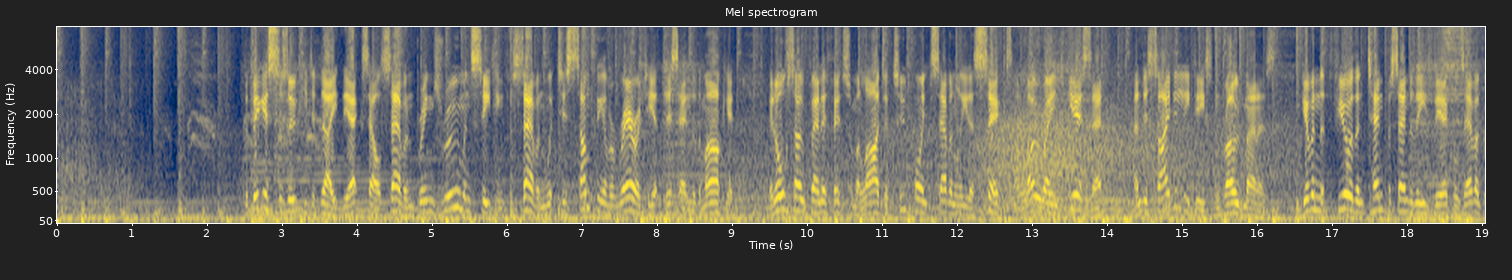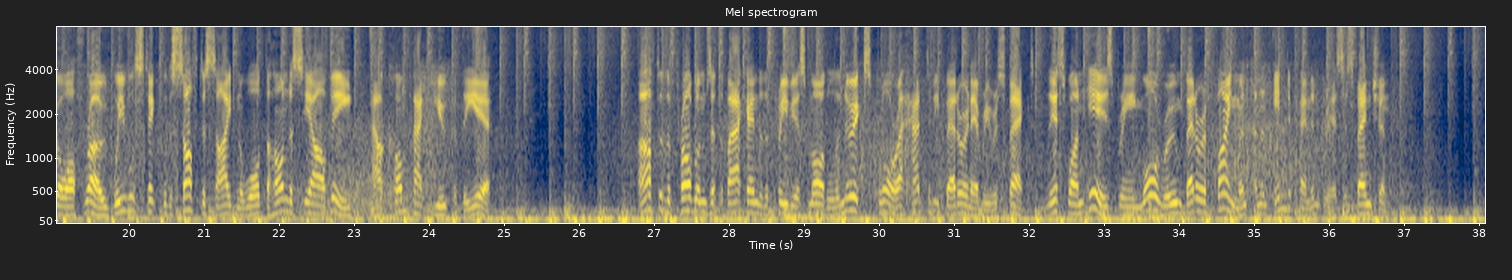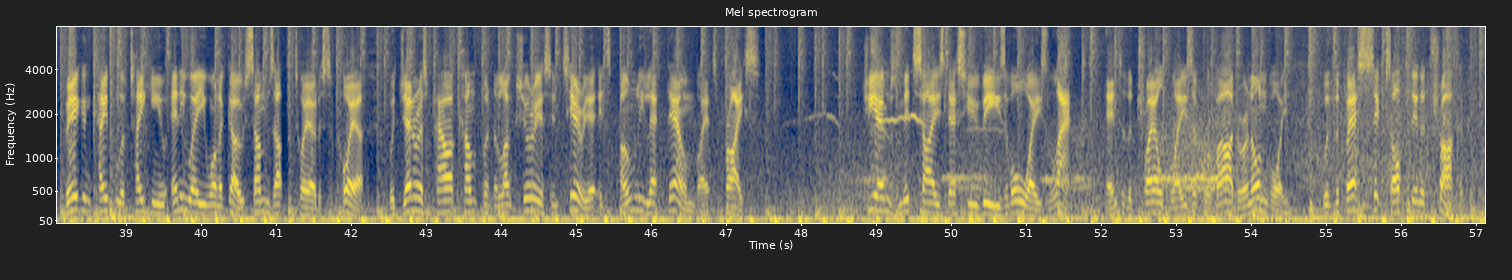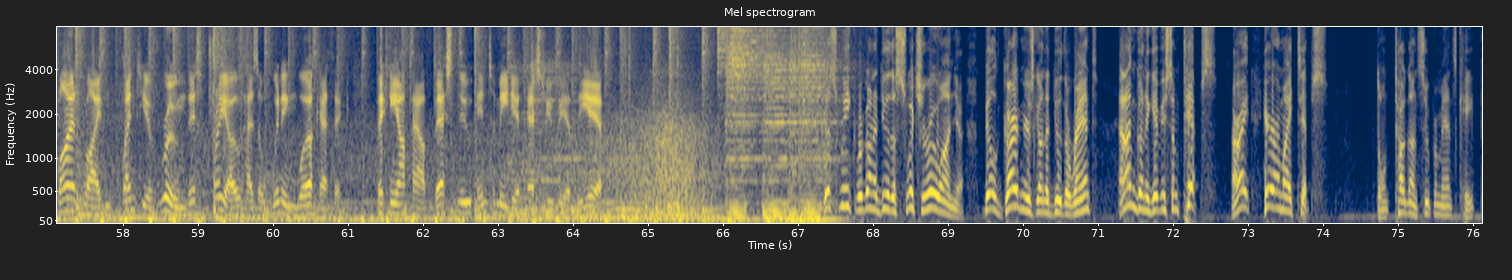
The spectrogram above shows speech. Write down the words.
The biggest Suzuki to date, the XL7, brings room and seating for seven, which is something of a rarity at this end of the market. It also benefits from a larger 2.7 litre 6, a low-range gear set, and decidedly decent road manners. Given that fewer than 10% of these vehicles ever go off-road, we will stick with the softer side and award the Honda CRV our compact ute of the year. After the problems at the back end of the previous model, the new Explorer had to be better in every respect. This one is bringing more room, better refinement and an independent rear suspension. Big and capable of taking you anywhere you want to go sums up the Toyota Sequoia. With generous power, comfort and a luxurious interior, it's only let down by its price. GM's mid-sized SUVs have always lacked. Enter the Trailblazer, Bravada and Envoy. With the best six offered in a truck, a compliant ride and plenty of room, this trio has a winning work ethic, picking up our best new intermediate SUV of the year. This week we're going to do the switcheroo on you. Bill Gardner's going to do the rant, and I'm going to give you some tips. All right? Here are my tips. Don't tug on Superman's cape.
